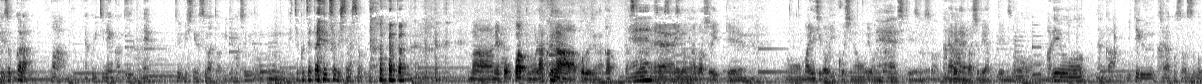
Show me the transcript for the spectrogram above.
でそこからまあ約1年間ずっとね準備してる姿を見てましたけどうん。めちゃくちゃ大変そうにしてましたもんね。まあね「ポップアップも楽なことじゃなかったですからね。ねそうそうそう。いろんな場所行って、もう毎日がお引っ越しのような感じで、ねそうそう。慣れない場所でやってそう。あれをなんか見てるからこそすごく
